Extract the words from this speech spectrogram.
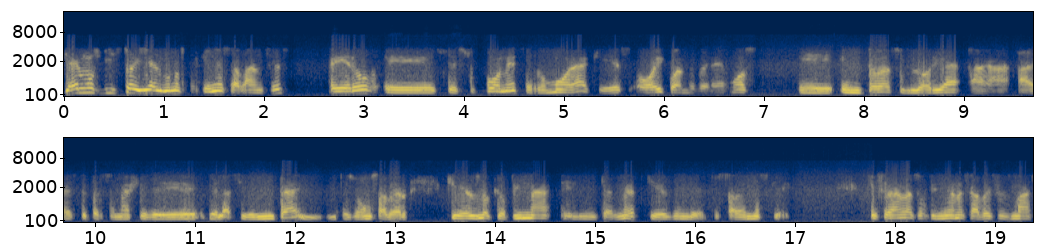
Ya hemos visto ahí algunos pequeños avances, pero eh, se supone, se rumora que es hoy cuando veremos eh, en toda su gloria a, a este personaje de, la sirenita y, pues vamos a ver qué es lo que opina el internet, que es donde pues sabemos que, que se dan las opiniones a veces más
